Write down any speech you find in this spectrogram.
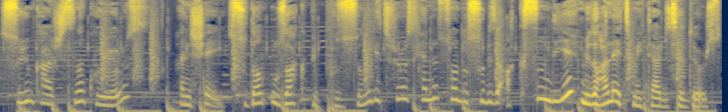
suyun karşısına koyuyoruz. Hani şey sudan uzak bir pozisyonu getiriyoruz kendimizi sonra da su bize aksın diye müdahale etme ihtiyacı hissediyoruz.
